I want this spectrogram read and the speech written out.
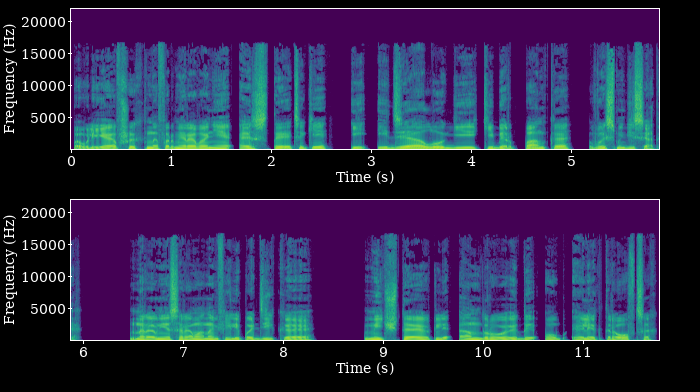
повлиявших на формирование эстетики и идеологии киберпанка 80-х. Наравне с романом Филиппа Дика «Мечтают ли андроиды об электроовцах?»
